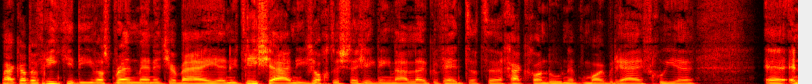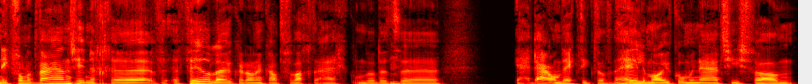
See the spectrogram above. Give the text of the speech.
Maar ik had een vriendje die was brandmanager bij uh, Nutritia. En die zocht dus, dus ik denk, nou, leuke vent, dat uh, ga ik gewoon doen. Heb een mooi bedrijf, goede... Uh, en ik vond het waanzinnig veel leuker dan ik had verwacht eigenlijk. Omdat het, ja, daar ontdekte ik dat het een hele mooie combinatie is van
